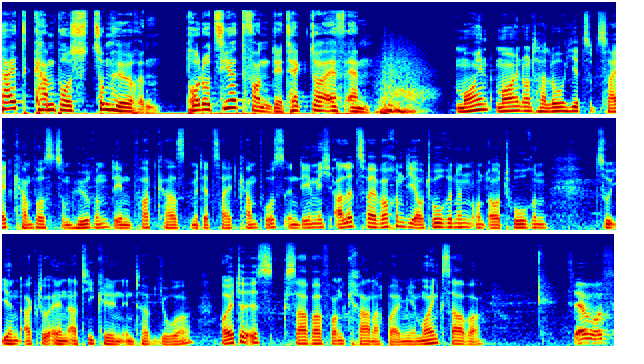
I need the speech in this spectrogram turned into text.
Zeit Campus zum Hören. Produziert von Detektor FM. Moin, moin und hallo hier zu Zeit Campus zum Hören, den Podcast mit der Zeit Campus, in dem ich alle zwei Wochen die Autorinnen und Autoren zu ihren aktuellen Artikeln interviewe. Heute ist Xaver von Kranach bei mir. Moin Xaver. Servus.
